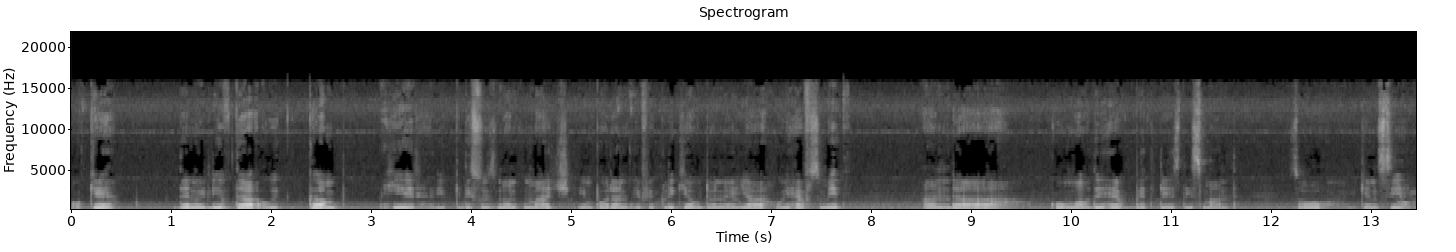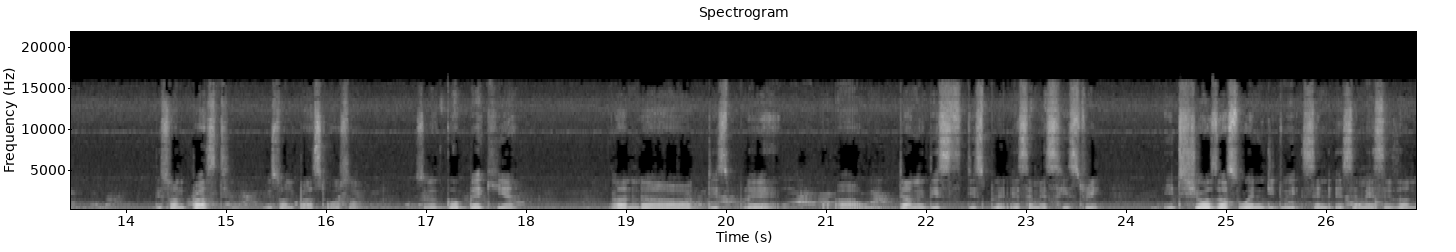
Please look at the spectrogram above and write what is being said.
Okay? Then we leave that. We come here you, this is not much important. If you click here we don't know. Yeah we have smith and uh, kumo they have birthdays this month. So you can see this one passed this one passed also. So go back here and uh, display uh, we done with this display sms history. It shows us when did we send smss and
